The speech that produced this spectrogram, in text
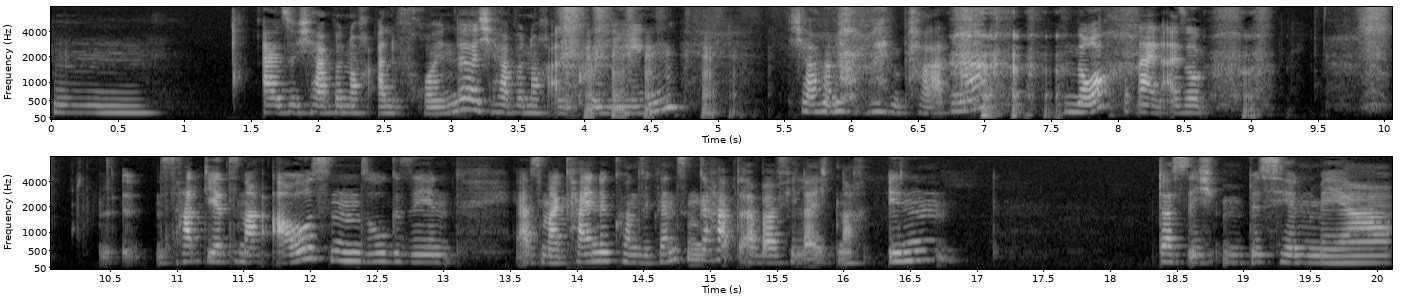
Mm, also ich habe noch alle Freunde, ich habe noch alle Kollegen, ich habe noch meinen Partner. noch? Nein, also es hat jetzt nach außen so gesehen erstmal keine Konsequenzen gehabt, aber vielleicht nach innen, dass ich ein bisschen mehr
